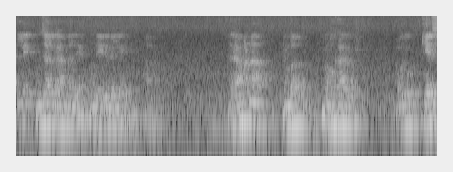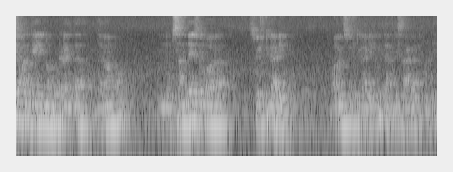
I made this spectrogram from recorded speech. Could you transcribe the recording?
ಅಲ್ಲೇ ಕುಂಜಾಲ್ ಗ್ರಾಮದಲ್ಲೇ, ಒಂದು ಏರಿಯಾದಲ್ಲಿ ರಾಮಣ್ಣ ಎಂಬ ಪ್ರಮುಖ ಆರೋಪಿ. ಅವರು ಕೇಶವ ಅಂತ ಹೇಳಿ ಇನ್ನೊಬ್ಬರ ಕಡೆಯಿಂದ ಧನವನ್ನು, ಒಂದು ಸಂದೇಶ ಸ್ವಿಫ್ಟ್ ಗಾಡಿ ಆರೆಂಜ್ ಸ್ವಿಫ್ಟ್ ಗಾಡಿಯಲ್ಲಿ ರಾತ್ರಿ ಸಾಗಾಟ ಮಾಡಿ,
